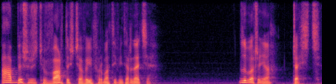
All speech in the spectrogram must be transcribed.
aby szerzyć wartościowe informacje w internecie. Do zobaczenia, cześć!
